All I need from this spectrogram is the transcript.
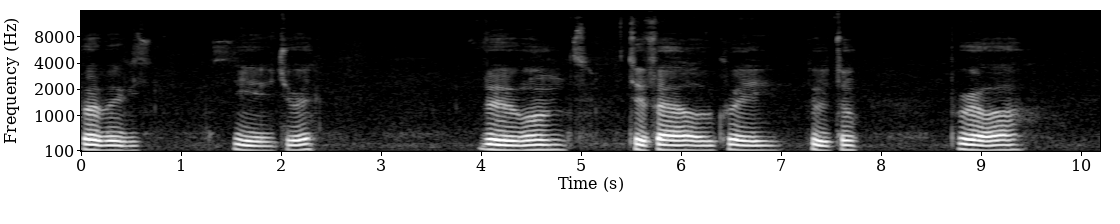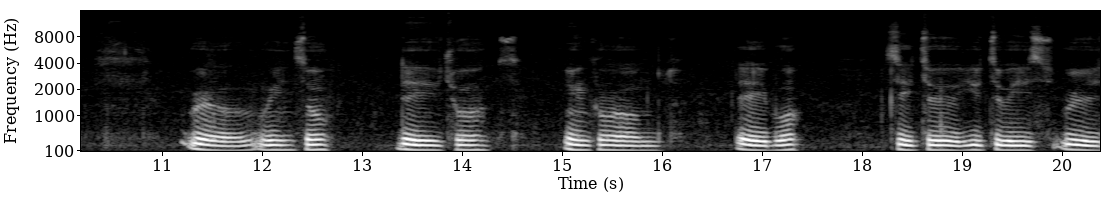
perfect theatre Veront to foul cray puto pra raison des choses incroyables si tu utilises les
